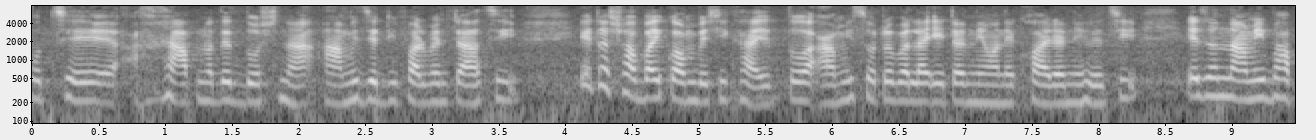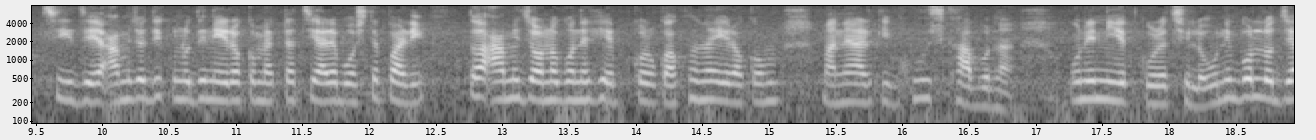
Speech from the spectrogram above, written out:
হচ্ছে আপনাদের দোষ না, আমি যে ডিপার্টমেন্টে আছি এটা সবাই কম বেশি খায়। তো আমি ছোটোবেলায় এটা নিয়ে অনেক হয়রানি হয়েছি। এজন্য আমি ভাবছি যে আমি যদি কোনো দিন এরকম একটা চেয়ারে বসতে পারি, তো আমি জনগণের হেল্প করব। কখনো এরকম মানে আর কি ঘুষ খাব না। উনি নিয়ত করেছিল। উনি বলল যে,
